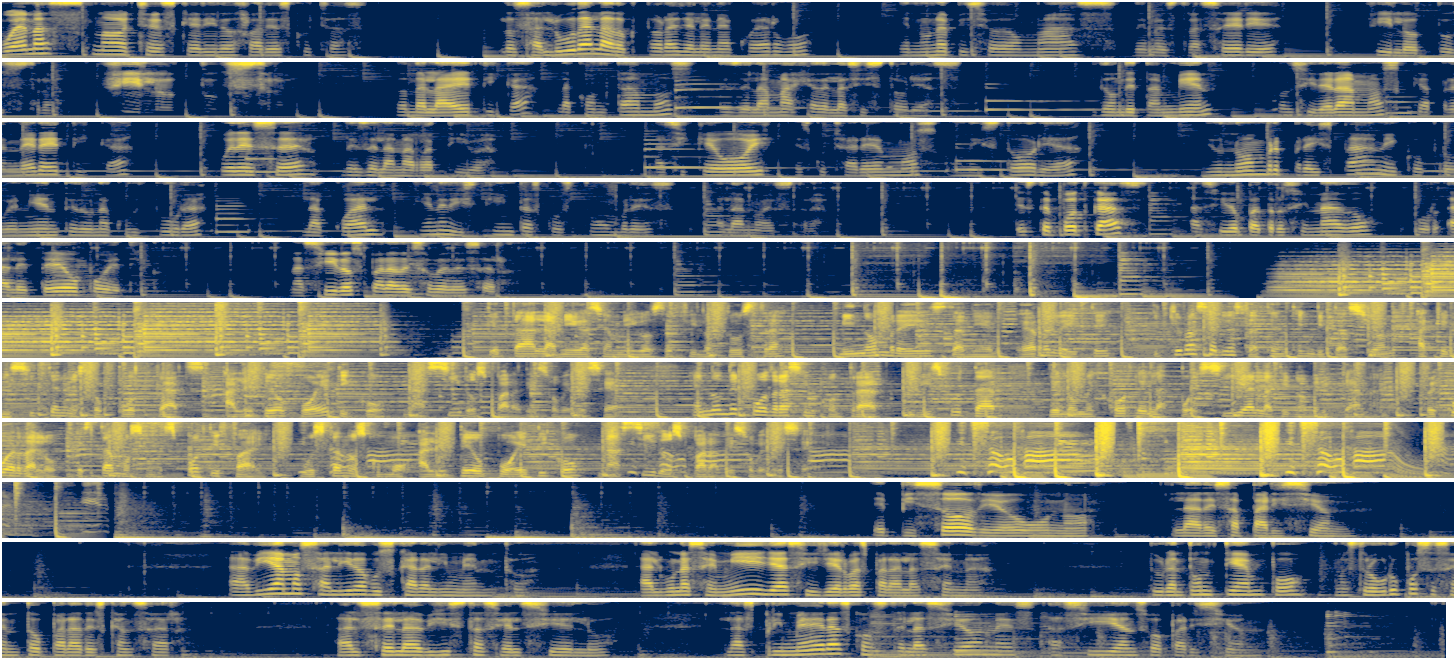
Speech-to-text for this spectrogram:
Buenas noches, queridos radioescuchas. Los saluda la doctora Yelena Cuervo en un episodio más de nuestra serie Filotustra. Filotustra. Donde la ética la contamos desde la magia de las historias. Y donde también consideramos que aprender ética puede ser desde la narrativa. Así que hoy escucharemos una historia de un hombre prehispánico proveniente de una cultura la cual tiene distintas costumbres a la nuestra. Este podcast ha sido patrocinado por Aleteo Poético, Nacidos para Desobedecer. Tal amigas y amigos de Filotustra? Mi nombre es Daniel R. Leite y quiero hacerles la atenta invitación a que visiten nuestro podcast Aleteo Poético, Nacidos para Desobedecer, en donde podrás encontrar y disfrutar de lo mejor de la poesía latinoamericana. Recuérdalo, estamos en Spotify, búscanos como Aleteo Poético, Nacidos para Desobedecer. Episodio 1. La desaparición. Habíamos salido a buscar alimento, algunas semillas y hierbas para la cena. Durante un tiempo, nuestro grupo se sentó para descansar. Alcé la vista hacia el cielo. Las primeras constelaciones hacían su aparición.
